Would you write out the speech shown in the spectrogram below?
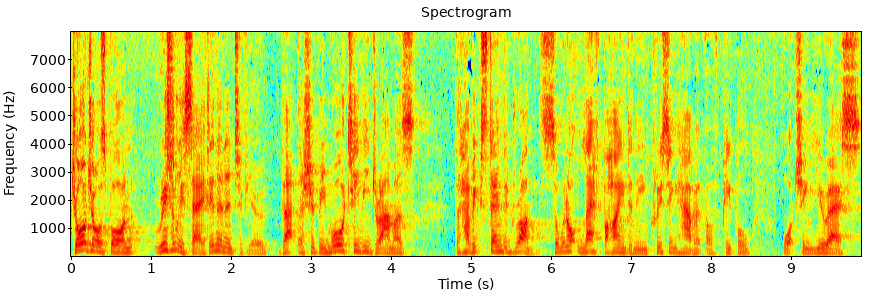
George Osborne recently said in an interview that there should be more TV dramas that have extended runs, so we're not left behind in the increasing habit of people watching US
